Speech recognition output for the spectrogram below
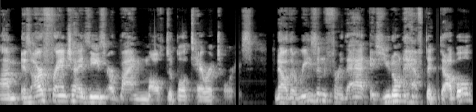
um, is our franchisees are buying multiple territories. Now, the reason for that is you don't have to double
